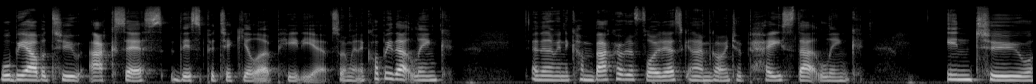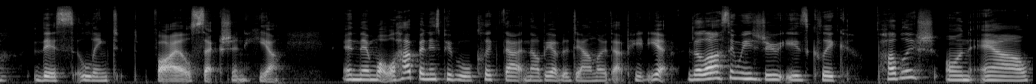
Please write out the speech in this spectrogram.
will be able to access this particular PDF. So I'm going to copy that link and then I'm going to come back over to Flodesk and I'm going to paste that link into this linked file section here. And then what will happen is people will click that and they'll be able to download that PDF. The last thing we need to do is click publish on our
